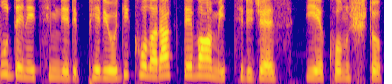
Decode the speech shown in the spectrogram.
bu denetimleri periyodik olarak devam ettireceğiz diye konuştu.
